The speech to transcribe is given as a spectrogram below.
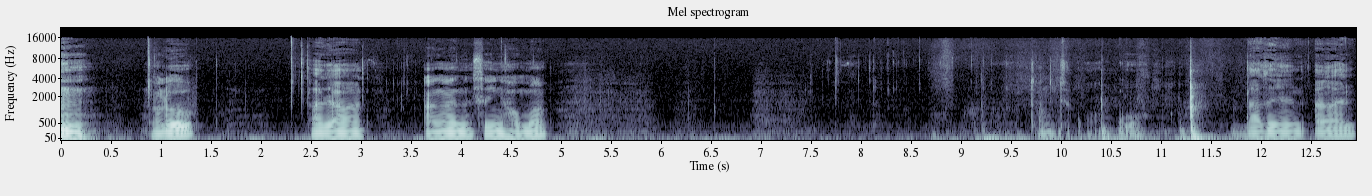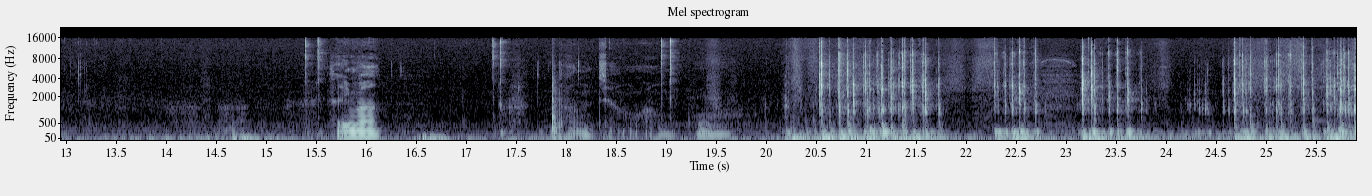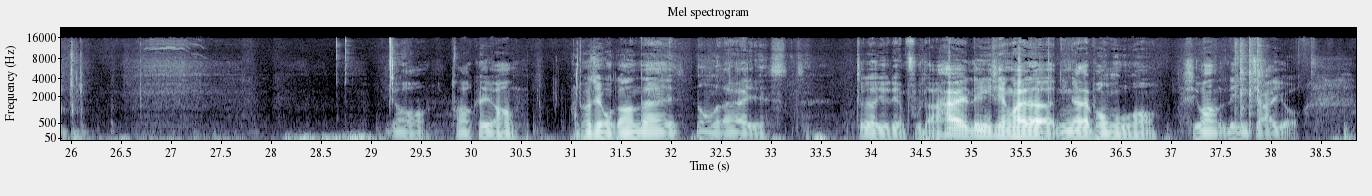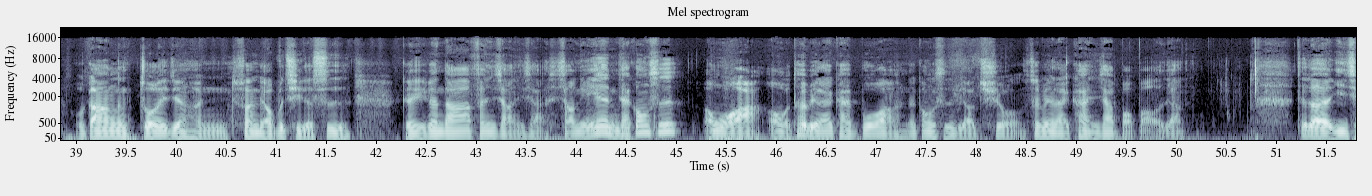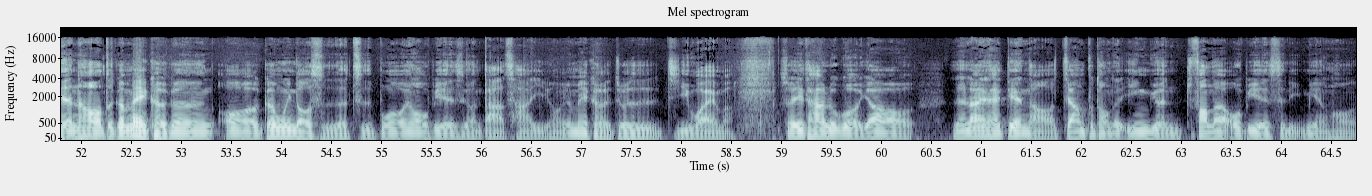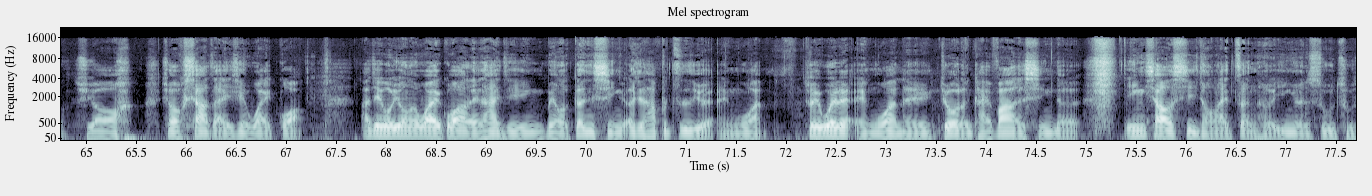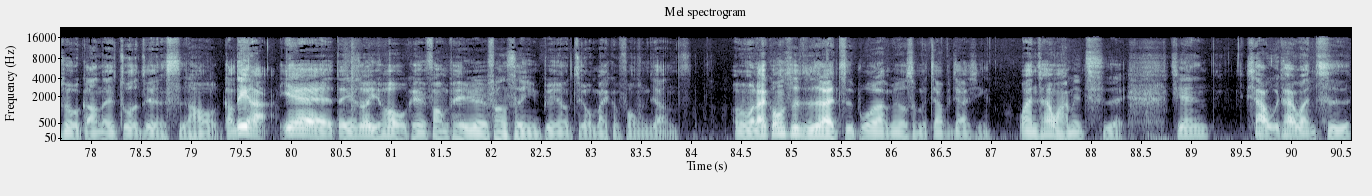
嗯，Hello，大家安安，声音好吗？长角王国，大声安安，声音吗？长角王国，哦。好，可以哦。而且，我刚刚在弄了，大概这个有点复杂。嗨，令新年快乐！你应该在澎湖哦，希望令加油。我刚刚做了一件很算了不起的事，可以跟大家分享一下。小年夜你在公司哦？我啊，哦，我特别来开播啊。那公司比较 chill，顺便来看一下宝宝这样。这个以前哈，这个 Mac 跟哦跟 Windows 的直播用 OBS 有很大的差异哦，因为 Mac 就是 GY 嘛，所以它如果要能让一台电脑将不同的音源放到 OBS 里面哦，需要 需要下载一些外挂，啊，结果用的外挂嘞，它已经没有更新，而且它不支援 N1。所以为了 M1 呢，就有人开发了新的音效系统来整合音源输出。所以我刚刚在做这件事，然后搞定了，耶！等于说以后我可以放配乐、放声音，不用只有麦克风这样子。我来公司只是来直播了，没有什么加不加薪。晚餐我还没吃诶，今天下午太晚吃，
